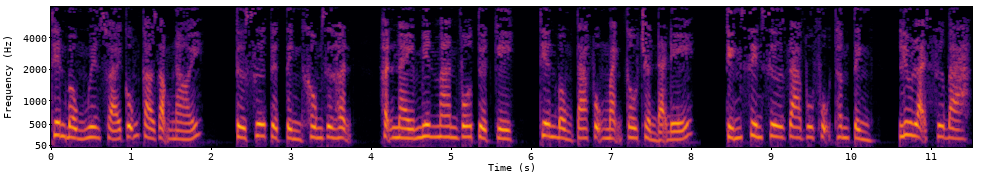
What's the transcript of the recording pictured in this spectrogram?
thiên bồng nguyên soái cũng cao giọng nói, từ xưa tuyệt tình không dư hận, hận này miên man vô tuyệt kỳ, thiên bồng ta phụng mạnh câu chuẩn đại đế, kính xin sư gia vu phụ thâm tình, lưu lại sư bà.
